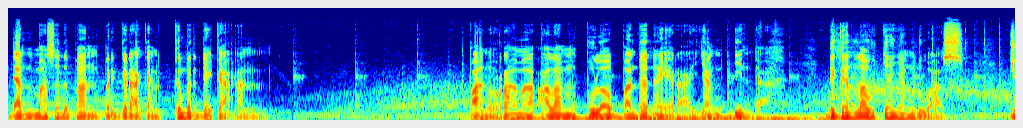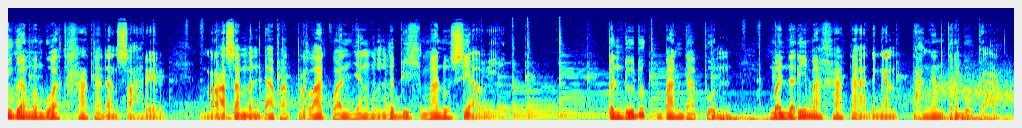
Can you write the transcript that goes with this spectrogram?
dan masa depan pergerakan kemerdekaan. Panorama alam Pulau Banda Neira yang indah dengan lautnya yang luas juga membuat Hatta dan Sahrir merasa mendapat perlakuan yang lebih manusiawi. Penduduk Banda pun menerima Hatta dengan tangan terbuka.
